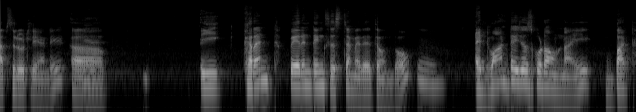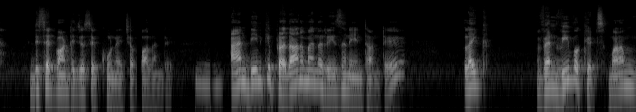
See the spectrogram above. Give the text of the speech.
అబ్సల్యూట్లీ అండి. ఈ కరెంట్ పేరెంటింగ్ సిస్టమ్ ఏదైతే ఉందో అడ్వాంటేజెస్ కూడా ఉన్నాయి బట్ డిసడ్వాంటేజెస్ ఎక్కువ ఉన్నాయి చెప్పాలంటే అండ్ దీనికి ప్రధానమైన రీజన్ ఏంటంటే like when we were kids మనం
